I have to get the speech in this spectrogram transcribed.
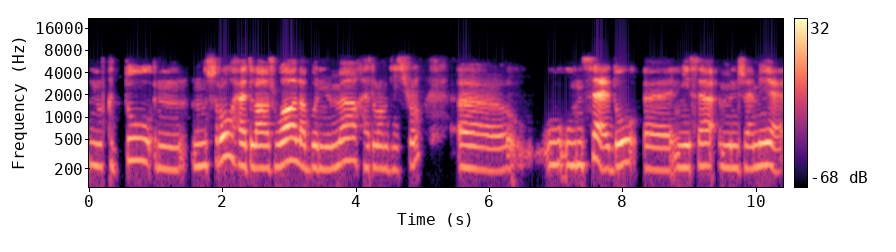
نقدو نشرو هاد la joie la bonne humeur هاد l'ambition ونساعدوا نساء من جميع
